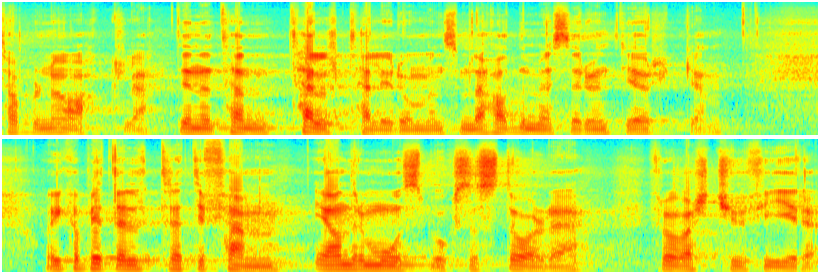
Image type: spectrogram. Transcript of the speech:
tabernaklet, denne telthelligdommen som de hadde med seg rundt i ørkenen. Og I kapittel 35 i andre Mosebok så står det fra vers 24.:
